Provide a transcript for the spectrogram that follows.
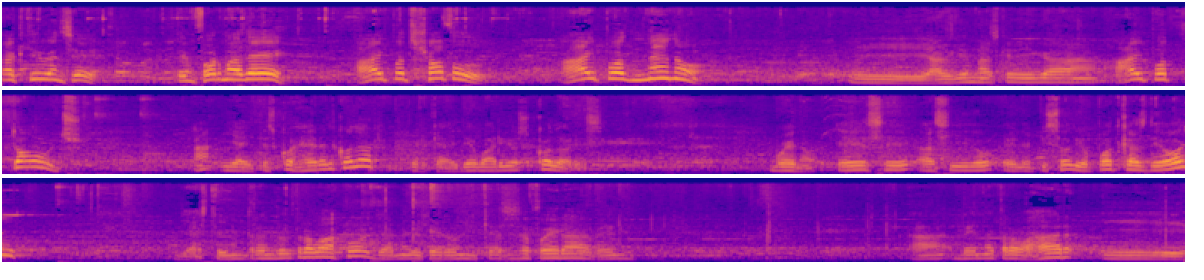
actívense en forma de iPod Shuffle, iPod Nano y alguien más que diga iPod Touch. Ah, y hay que escoger el color, porque hay de varios colores. Bueno, ese ha sido el episodio podcast de hoy. Ya estoy entrando al trabajo, ya me dijeron qué haces afuera, ven a, ven a trabajar y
